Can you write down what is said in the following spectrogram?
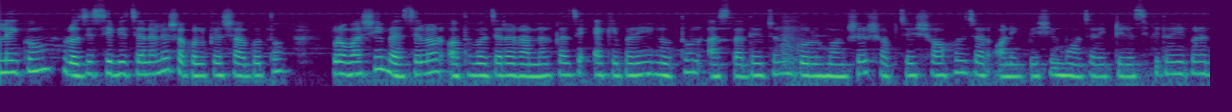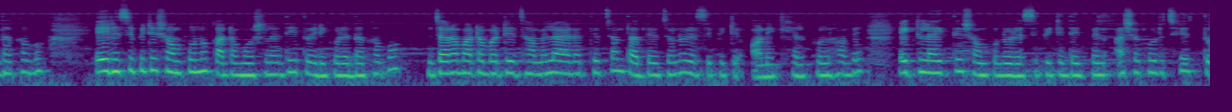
আলাইকুম। রোজি সিবি চ্যানেলে সকলকে স্বাগত। প্রবাসী, ব্যাচেলর অথবা যারা রান্নার কাজে একেবারেই নতুন, আজ তাদের জন্য গরুর মাংসের সবচেয়ে সহজ আর অনেক বেশি মজার একটি রেসিপি তৈরি করে দেখাবো। এই রেসিপিটি সম্পূর্ণ কাটা মশলা দিয়ে তৈরি করে দেখাবো। যারা বাটাবাটির ঝামেলা এড়াতে চান, তাদের জন্য রেসিপিটি অনেক হেল্পফুল হবে। একটি লাইক দিয়ে সম্পূর্ণ রেসিপিটি দেখবেন। আশা করছি তো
